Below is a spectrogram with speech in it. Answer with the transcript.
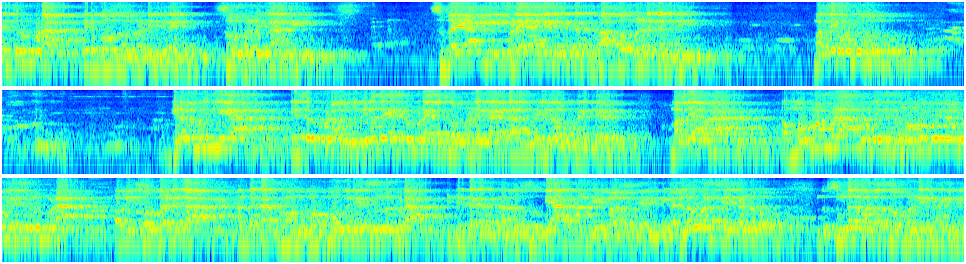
ಹೆಸರು ಕೂಡ ಇರಬಹುದು ಅಂದ್ಕೊಂಡಿದ್ದೇನೆ ಸೌಪರ್ಣಿಕ ನದಿ ಸುದಯಾಗಿ, ಹೊಳೆಯಾಗಿ ಇರತಕ್ಕಂತಹ ಸೌಪರ್ಣಿಕ ನದಿ ಮತ್ತೆ ಒಂದು ಗಿಡಮೂಲಿಕೆಯ ಹೆಸರು ಕೂಡ, ಒಂದು ಗಿಡದ ಹೆಸರು ಕೂಡ ಇದು ಸೌಪರ್ಣಿಕ ಗಿಡ ಅಂತ ಹೇಳಿ ನಾವು ಕರಿತೇವೆ. ಮತ್ತೆ ಅವರ ಮೊಮ್ಮಗಳ ಒಂದು ಹೆಸರು, ಮೊಮ್ಮಗುವಿನ ಒಂದು ಹೆಸರು ಕೂಡ ಅವರಿಗೆ ಸೌಪರ್ಣಿಕ ಅಂತಕ್ಕಂತಹ ಒಂದು ಮೊಮ್ಮಗುವಿನ ಹೆಸರನ್ನು ಕೂಡ ಇಟ್ಟಿರ್ತಕ್ಕಂಥದ್ದು ಸುದ್ದಿಯಾಗ ಅಂತ ಹೇಳಿ ಭಾವಿಸಿದ್ದೇನೆ. ಇವೆಲ್ಲವನ್ನು ಸೇರ್ಕೊಂಡು ಒಂದು ಸುಂದರವಾದ ಸೌಪರ್ಣಿಕಾಗಿದೆ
